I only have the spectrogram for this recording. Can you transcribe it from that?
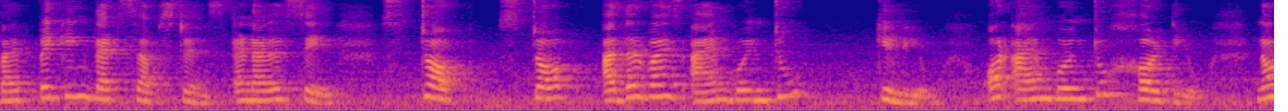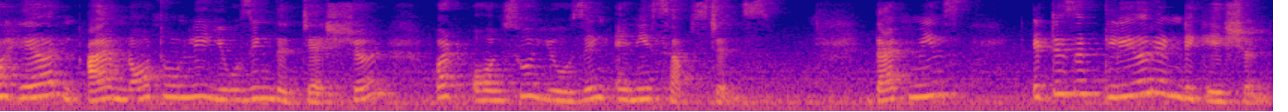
by picking that substance and I will say, stop, stop, otherwise I am going to kill you or I am going to hurt you. Now here I am not only using the gesture but also using any substance that means it is a clear indication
